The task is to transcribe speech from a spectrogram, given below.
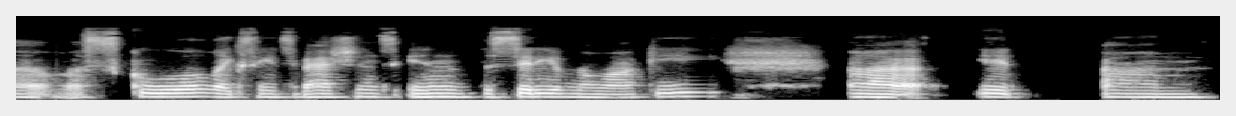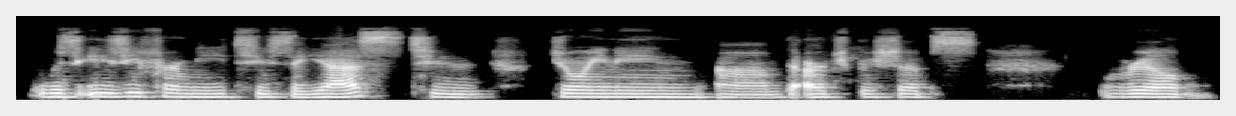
of a school like St. Sebastian's in the city of Milwaukee, uh, it, um, it was easy for me to say yes to joining um, the Archbishop's real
